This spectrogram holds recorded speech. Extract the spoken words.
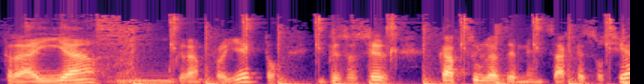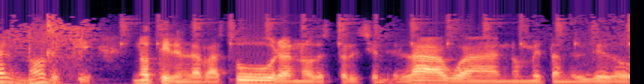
traía un gran proyecto. Empezó a hacer cápsulas de mensaje social, ¿no? De que no tiren la basura, no desperdicien el agua, no metan el dedo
